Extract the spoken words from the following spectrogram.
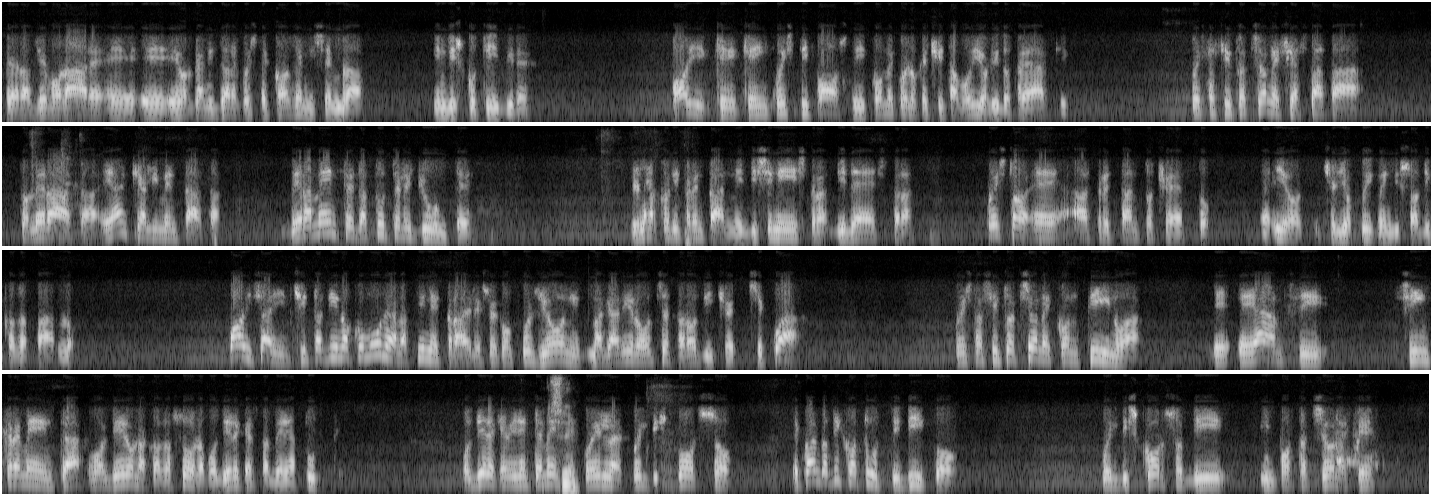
per agevolare e, e, e organizzare queste cose mi sembra indiscutibile. Poi che, che, in questi posti, come quello che citavo io, Lido Tre Archi, questa situazione sia stata tollerata e anche alimentata veramente da tutte le giunte nell'arco di 30 anni, di sinistra, di destra, questo è altrettanto certo eh, io ce li ho qui quindi so di cosa parlo. Poi sai, il cittadino comune alla fine trae le sue conclusioni, magari rozze, però dice se qua questa situazione continua e, e anzi si incrementa, vuol dire una cosa sola, vuol dire che sta bene a tutti. Vuol dire che evidentemente sì. quel, quel discorso, e quando dico tutti dico quel discorso di importazione che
